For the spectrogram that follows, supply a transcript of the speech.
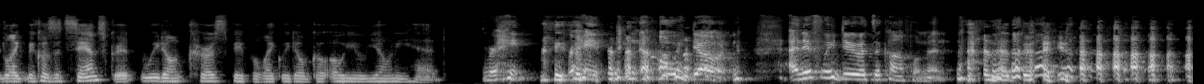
like because it's sanskrit we don't curse people like we don't go oh you yoni head Right, right. no, we don't. And if we do, it's a compliment. That's right.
